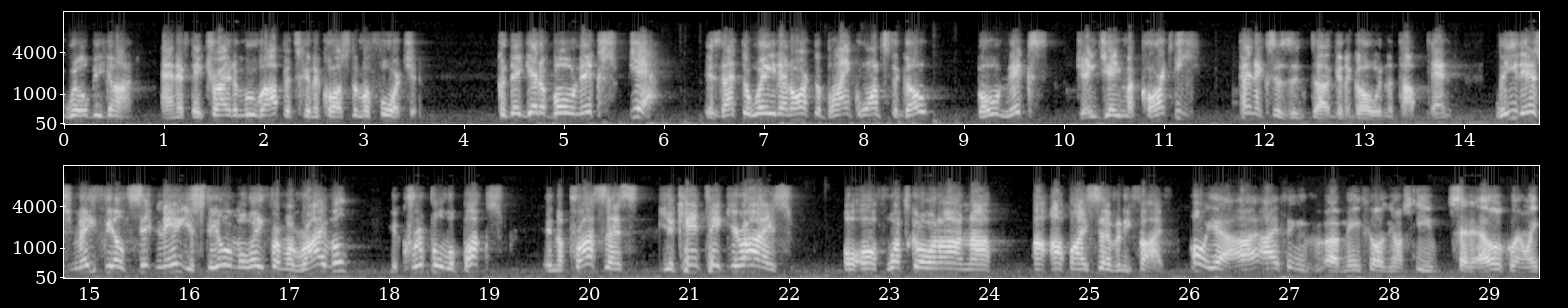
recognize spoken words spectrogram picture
Will be gone. And if they try to move up, it's going to cost them a fortune. Could they get a Bo Nix? Yeah. Is that the way that Arthur Blank wants to go? Bo Nix, J.J. McCarthy? Penix isn't uh, going to go in the top 10. Lee, there's Mayfield sitting there. You steal him away from a rival. You cripple the Bucks. In the process, you can't take your eyes off what's going on uh, uh up I 75. Oh, yeah. I, I think uh, Mayfield, you know, Steve said it eloquently.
